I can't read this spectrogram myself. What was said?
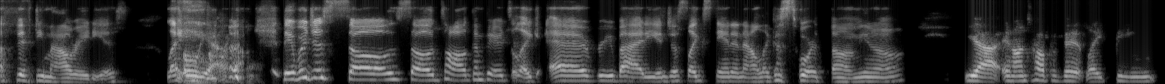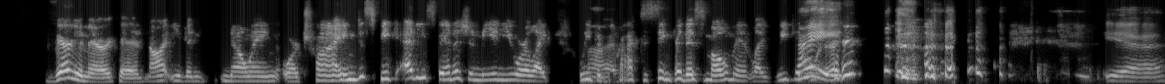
a 50 mile radius. Like, oh yeah, they were just so so tall compared to like everybody, and just like standing out like a sore thumb, you know. Yeah, and on top of it, like being very American, not even knowing or trying to speak any Spanish. And me and you are like, we've God. been practicing for this moment. Like we can right. yeah.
